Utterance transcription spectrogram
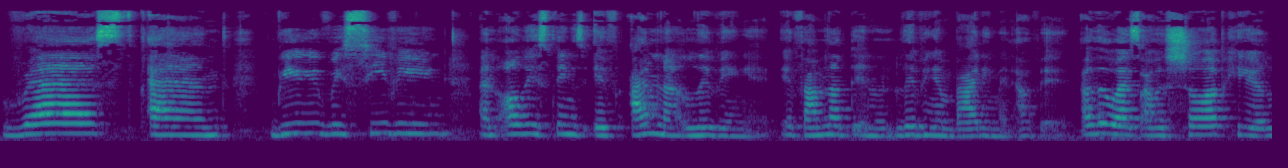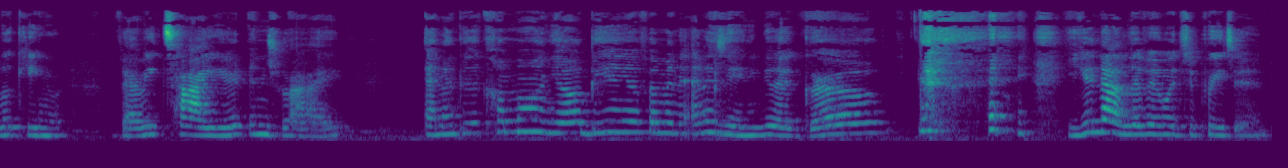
rest and be receiving and all these things if I'm not living it, if I'm not the living embodiment of it. Otherwise, I would show up here looking very tired and dry. And I'd be like, come on, y'all, be in your feminine energy. And you'd be like, girl, you're not living what you're preaching.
